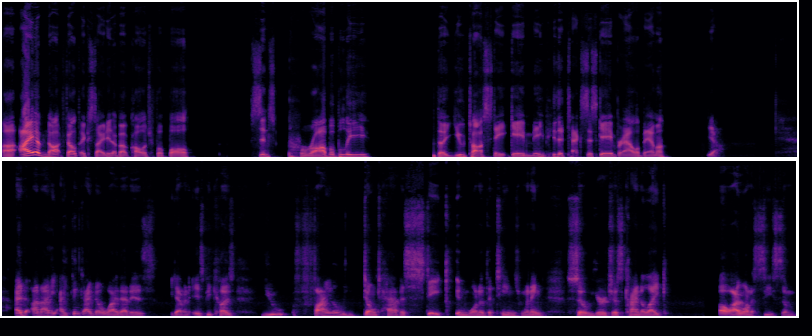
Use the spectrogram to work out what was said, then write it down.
Uh, I have not felt excited about college football since probably the Utah State game, maybe the Texas game for Alabama. Yeah. And and I, I think I know why that is, Kevin, is because you finally don't have a stake in one of the teams winning. So you're just kind of like, oh, I want to see some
